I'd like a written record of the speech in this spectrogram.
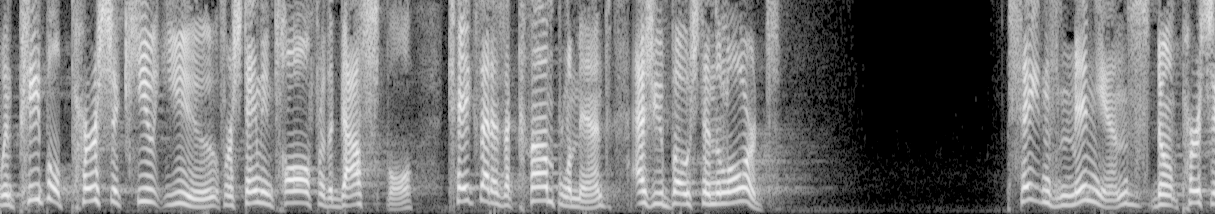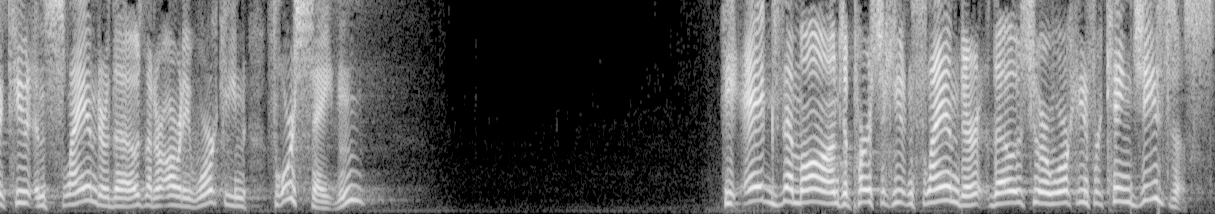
When people persecute you for standing tall for the gospel, take that as a compliment as you boast in the Lord. Satan's minions don't persecute and slander those that are already working for Satan. He eggs them on to persecute and slander those who are working for King Jesus.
